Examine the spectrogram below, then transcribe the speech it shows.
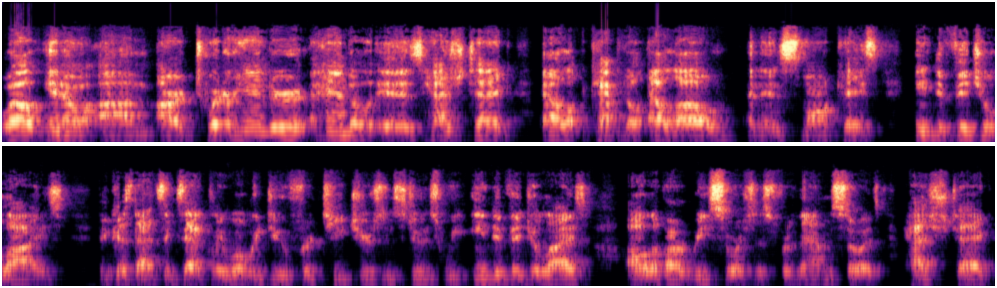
Well, you know, um, our Twitter handle handle is hashtag L capital L O and then small case individualize because that's exactly what we do for teachers and students. We individualize all of our resources for them. So it's hashtag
